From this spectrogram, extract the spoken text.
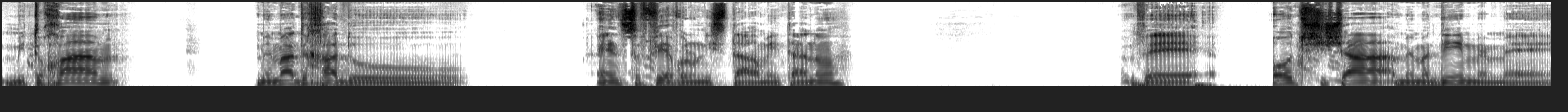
מתוכם ממד אחד הוא אינסופי אבל הוא נסתר מאיתנו, ועוד שישה ממדים הם אה,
